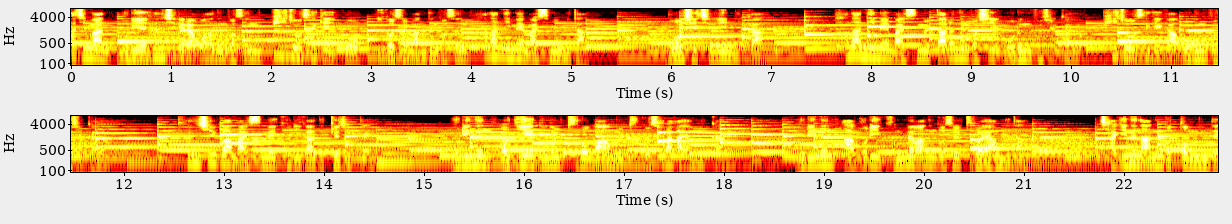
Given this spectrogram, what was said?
하지만 우리의 현실이라고 하는 것은 피조 세계이고 이것을 만든 것은 하나님의 말씀입니다. 무엇이 진리입니까? 하나님의 말씀을 따르는 것이 옳은 것일까요? 피조 세계가 옳은 것일까요? 현실과 말씀의 괴리가 느껴질 때 우리는 어디에 눈을 두고 마음을 두고 살아가야 합니까? 우리는 아구리 권명하는 것을 들어야 합니다. 자기는 아는 것도 없는데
